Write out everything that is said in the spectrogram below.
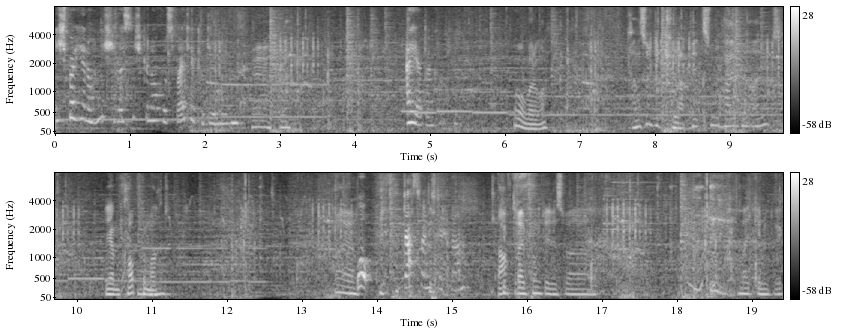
Ich war hier noch nicht. Ich weiß nicht genau, wo es weitergeht, ihr Lieben. Ja, okay. Ah ja, danke. Oh, warte mal. Kannst du die Klappe zuhalten, Alex? Wir haben einen Korb gemacht. Ah ja. Wow, das war nicht der Plan. Da. Gibt drei Punkte, das war weit genug weg.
